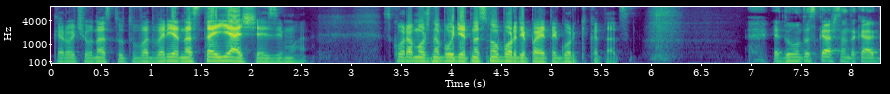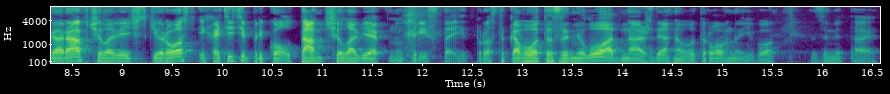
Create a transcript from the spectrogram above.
Короче, у нас тут во дворе настоящая зима. Скоро можно будет на сноуборде по этой горке кататься. Я думал, ты скажешь, она такая гора в человеческий рост, и хотите прикол, там человек внутри стоит. Просто кого-то замело однажды, она вот ровно его заметает.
